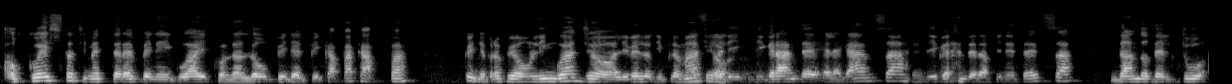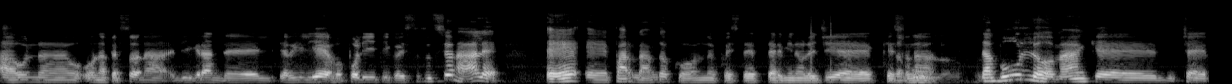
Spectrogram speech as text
O questo ti metterebbe nei guai con la lobby del PKK? Quindi è proprio un linguaggio a livello diplomatico di, di, grande eleganza, sì. di grande raffinatezza, dando del tu a un, una persona di grande rilievo politico e istituzionale e, e parlando con queste terminologie che da sono... Bullo. Da bullo, ma anche, cioè,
